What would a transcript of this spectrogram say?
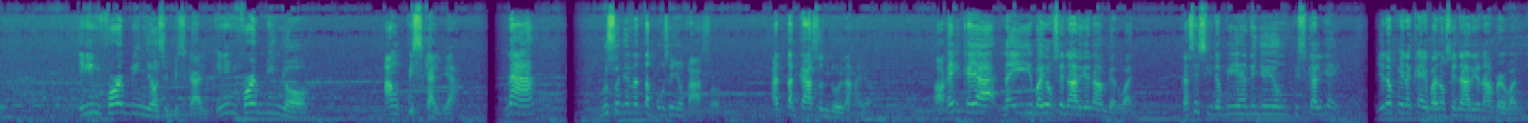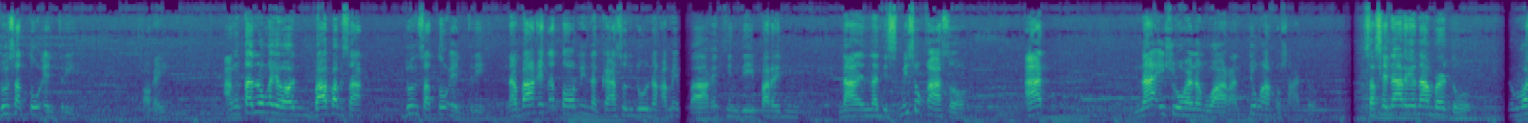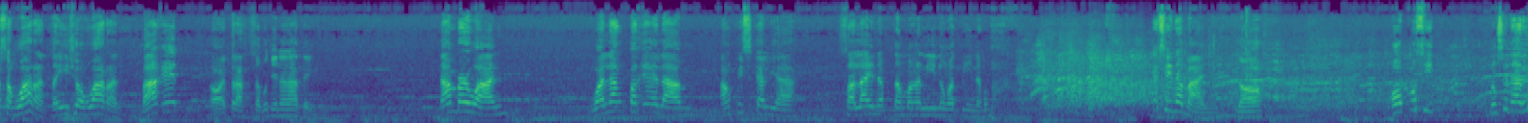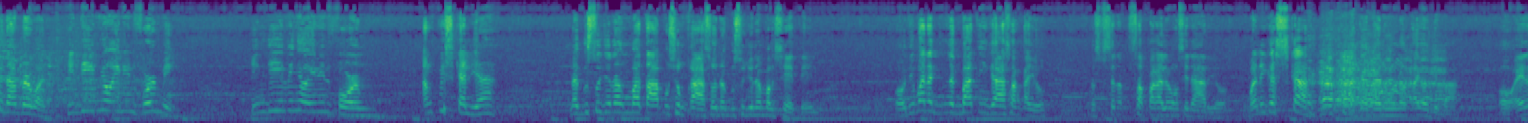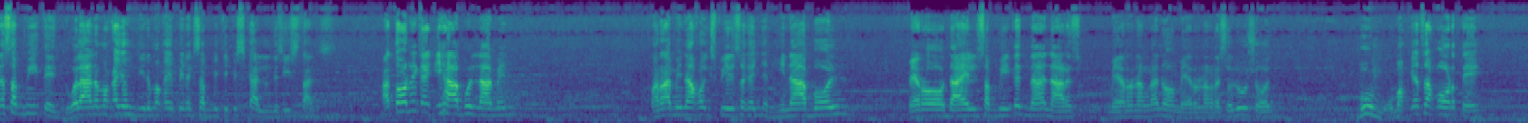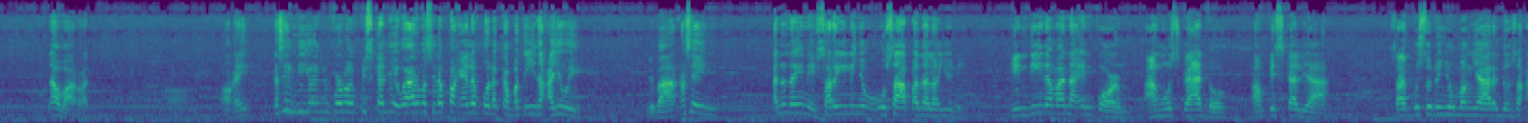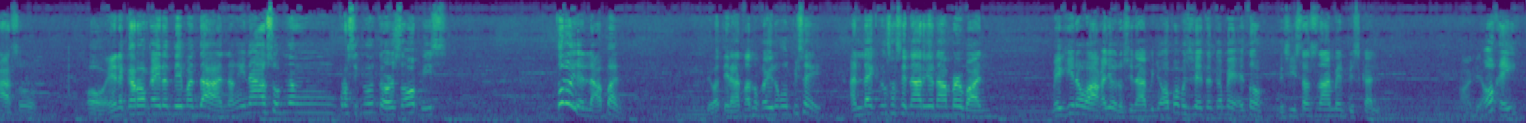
in-inform ninyo si piskal. In-inform ninyo ang piskalya na gusto niya nang tapusin yung kaso at nagkasundo na kayo. Okay? Kaya naiiba yung scenario number 1. Kasi sinabihan ninyo yung piskalya eh. Yun ang pinagkaiba ng scenario number 1 dun sa 2 and 3. Okay? Ang tanong ngayon, babagsak dun sa 2 and 3. Na bakit attorney nagkasundo na kami? Bakit hindi pa rin na, na-dismiss yung kaso at na-issuehan ng warrant yung akusado? Sa scenario number 2, lumabas ang warrant, na-issue ang warrant. Bakit? O, ito na, sasagutin na natin. Number 1, walang pakialam ang piskalya sa lineup ng mga ninong at ninang. Kasi naman, no? Opposite nung scenario number 1, hindi nyo in-inform eh. Hindi niyo in-inform ang piskalya na gusto nyo nang matapos yung kaso, na gusto nyo nang mag-settle. O, di ba nag nagbatigasan kayo? Sa, sa pangalawang senaryo, manigas ka. Nagkaganunan kayo, di ba? O, eh na-submitted. Wala naman kayo, hindi naman kayo pinag-submit ni piskal ng desistance. Attorney, ihabol namin, marami na ako experience sa ganyan. Hinabol, pero dahil submitted na, na meron ng ano, meron ng resolution, boom, umakyat sa korte, na warrant. Oh, Okay? Kasi hindi yung inform ang piskal eh. Wala naman sila pakialam kung nagkabati na kayo eh. 'Di ba? Kasi ano na yun eh, sarili nyong usapan na lang yun eh. Hindi naman na-inform ang husgado, ang piskalya, sa gusto ninyong mangyari doon sa kaso. Oh, eh nagkaroon kayo ng demandaan, ang ina-assume ng prosecutor sa office, tuloy ang laban. Hmm, Di ba? Tinatanong kayo ng umpisa eh. Unlike nung sa scenario number 1, may ginawa kayo. No? Sinabi niyo, opo, mag-settle kami. Ito, desistance namin, fiscal. Oh, di, okay.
